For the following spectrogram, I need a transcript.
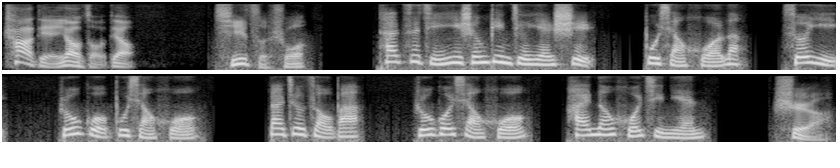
差点要走掉？妻子说，他自己一生病就厌世，不想活了，所以如果不想活，那就走吧；如果想活，还能活几年？是啊，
